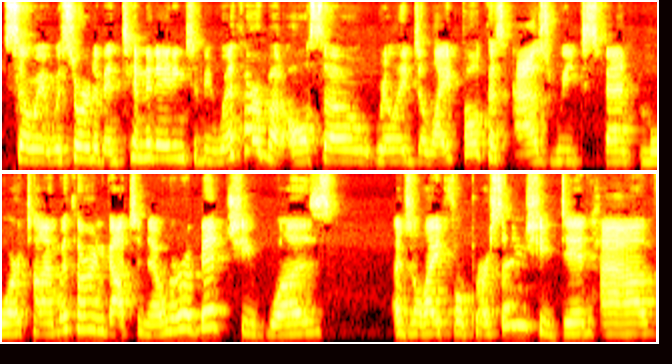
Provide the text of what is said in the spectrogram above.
So it was sort of intimidating to be with her, but also really delightful because as we spent more time with her and got to know her a bit, she was a delightful person. She did have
